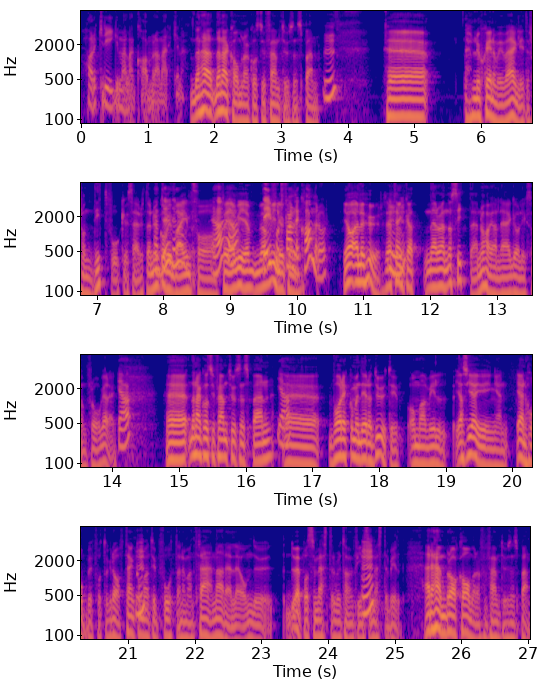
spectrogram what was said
har krig mellan kameramärkena. Den här, den här kameran kostar ju 5000 spänn. Mm. Eh, nu skenar vi iväg lite från ditt fokus här, utan nu Ja, går vi bara in på... Ja, jag, jag, jag Det är ju fortfarande kunna- kameror. Ja, eller hur? Så jag Mm. tänker att när du ändå sitter här, nu har jag läge att liksom fråga dig. Ja. Eh, den här kostar ju 5000 spänn. Ja. Eh, vad rekommenderar du typ om man vill? Alltså jag är ju ingen, jag är en hobbyfotograf. Tänk om Mm. man typ fotar när man tränar eller om du, du är på semester och vill ta en fin Mm. semesterbild. Är det här en bra kamera för 5000 spänn?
